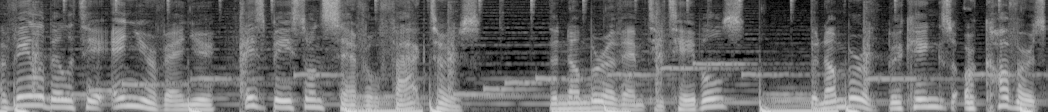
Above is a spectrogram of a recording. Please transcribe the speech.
Availability in your venue is based on several factors. The number of empty tables, the number of bookings or covers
